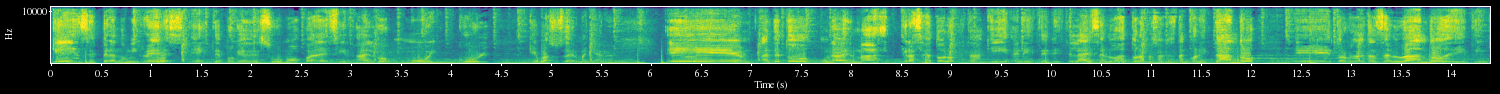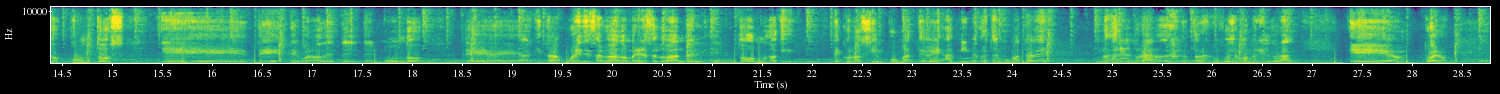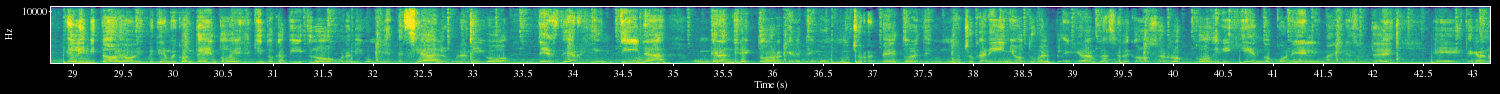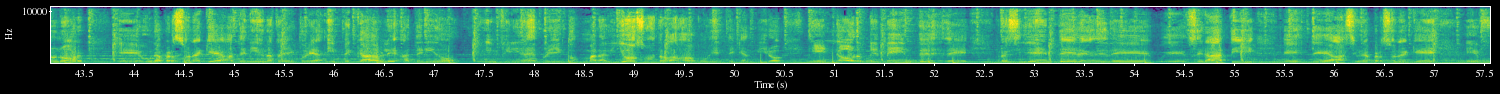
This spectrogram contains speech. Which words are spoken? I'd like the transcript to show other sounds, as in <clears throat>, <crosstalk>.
quédense esperando mis redes, este, porque me sumo para decir algo muy cool que va a suceder mañana. Eh, ante todo, una vez más, gracias a todos los que están aquí en este, en este live, saludos a todas las personas que se están conectando, eh, todas las personas que están saludando desde distintos puntos eh, de, bueno, de- de- del mundo. Eh, aquí está Wendy saludando, María saludando, el- todo el mundo aquí. Te conocí en Puma TV, a mí me conociste en Puma TV, no es Daniel Durán, con Daniel Durán. Eh, bueno, el invitado de hoy me tiene muy contento, hoy es el quinto capítulo, un amigo muy especial, un amigo desde Argentina, un gran director que le tengo mucho respeto, le tengo mucho cariño, tuve el, el gran placer de conocerlo co-dirigiendo con él, imagínense ustedes, este gran honor, eh, una persona que ha tenido una trayectoria impecable, ha tenido infinidad de proyectos maravillosos, ha trabajado con gente que admiro enormemente, desde Residente, desde eh, Cerati, este, ha sido una persona que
